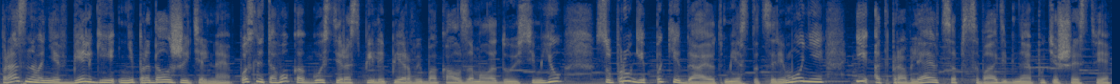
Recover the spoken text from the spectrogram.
Празднование в Бельгии непродолжительное. После того, как гости распили первый бокал за молодую семью, супруги покидают место церемонии и отправляются в свадебное путешествие.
